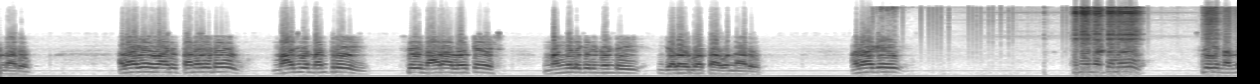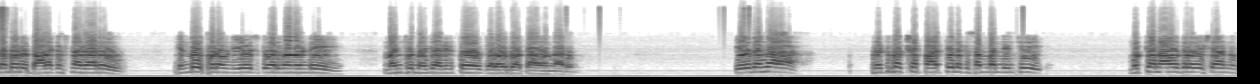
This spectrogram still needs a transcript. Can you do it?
ఉన్నారు. అలాగే వారి తనయుడు మాజీ మంత్రి శ్రీ నారా లోకేష్ మంగళగిరి నుండి గెలవబోతా ఉన్నారు. అలాగే శ్రీ నందమూరి బాలకృష్ణ గారు హిందూపురం నియోజకవర్గం నుండి మంచి మెజారిటీతో గెలవబోతా ఉన్నారు. ఈ విధంగా ప్రతిపక్ష పార్టీలకు సంబంధించి ముఖ్య నాయకుల విషయాన్ని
